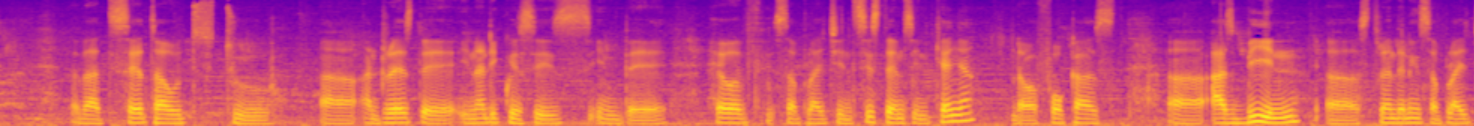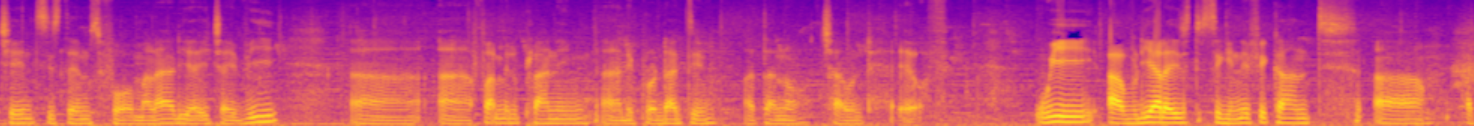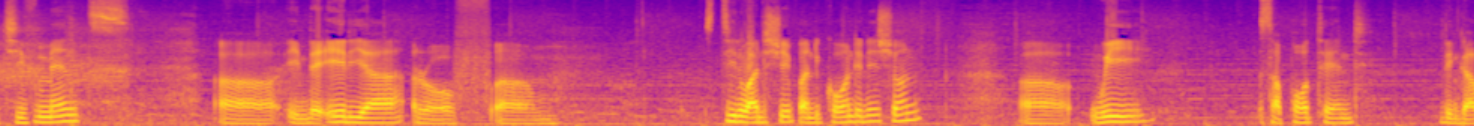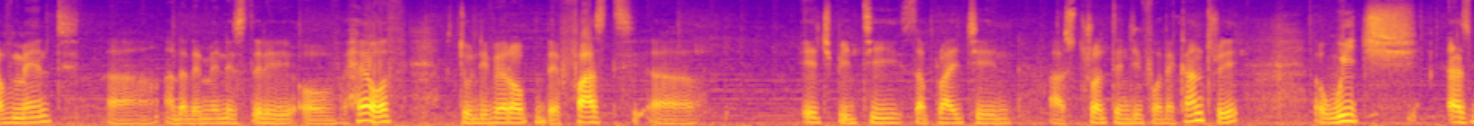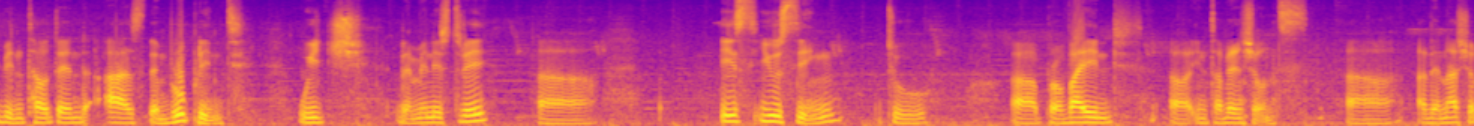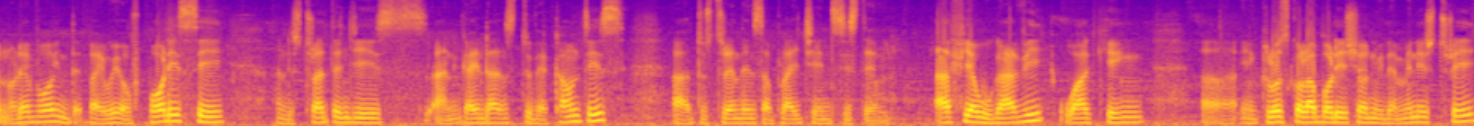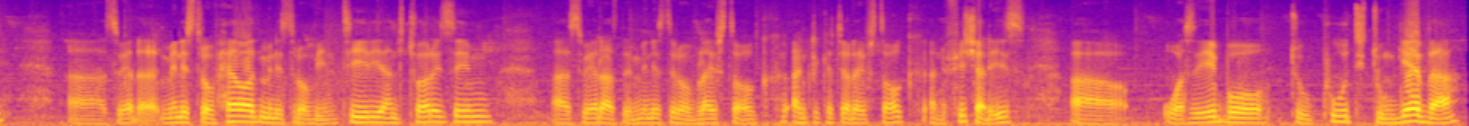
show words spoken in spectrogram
that set out to uh, address the inadequacies in the health supply chain systems in Kenya. And our focus uh, has been uh, strengthening supply chain systems for malaria, HIV, uh, uh, family planning, and reproductive maternal child health we have realized significant uh, achievements uh, in the area of um, stewardship and coordination. Uh, we supported the government uh, under the Ministry of Health to develop the first HPT uh, supply chain uh, strategy for the country, which has been touted as the blueprint which the ministry uh, is using to uh, provide uh, interventions uh, at the national level the, by way of policy and strategies and guidance to the counties uh, to strengthen supply chain system. Afya Ugavi working uh, in close collaboration with the ministry, so we had the Ministry of Health, Ministry of Interior and Tourism, as well as the Ministry of Livestock, Agriculture, Livestock and Fisheries uh, was able to put together,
